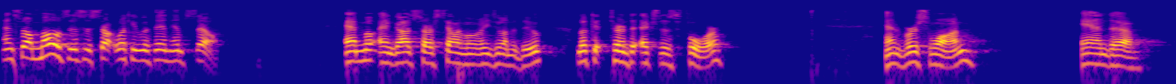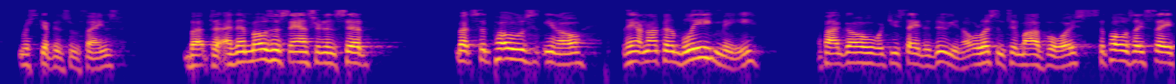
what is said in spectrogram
And so Moses is start looking within himself. And, and God starts telling him what he's going to do. Look at, turn to Exodus 4 and verse 1. And, uh, we're skipping some things. But, uh, and then Moses answered and said, but suppose, you know, they are not going to believe me if I go what you say to do, you know, or listen to my voice. Suppose they say,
